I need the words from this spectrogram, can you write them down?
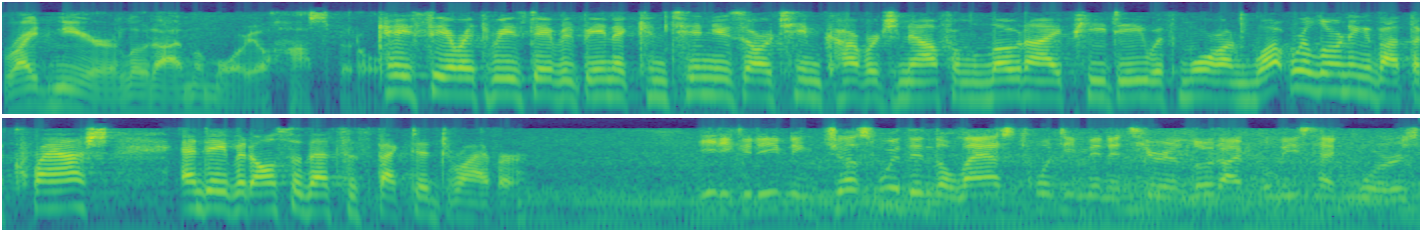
right near Lodi Memorial Hospital. KCRA 3's David Bena continues our team coverage now from Lodi PD with more on what we're learning about the crash and David also that suspected driver. Edie, good evening. Just within the last 20 minutes here at Lodi Police Headquarters,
